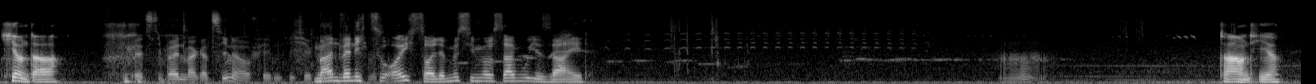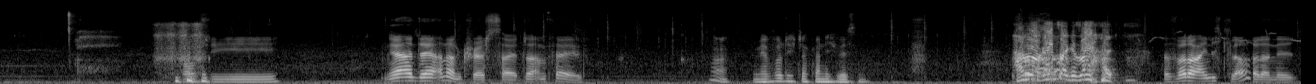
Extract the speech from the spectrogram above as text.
Hier und da. Ich will jetzt die beiden Magazine aufheben, die ich hier Mann, wenn ich zu euch soll, dann müsst ihr mir auch sagen, wo ihr seid. Ah. Da und hier. Rauchi. Ja, an der anderen Crash-Site, da am Feld. ah, mehr wollte ich doch gar nicht wissen. Haben wir doch ganz gesagt! Das war doch eigentlich klar, oder nicht?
